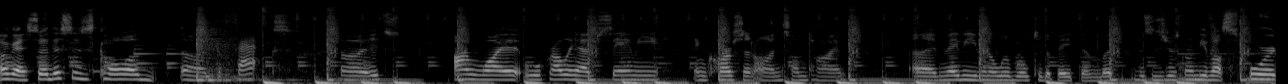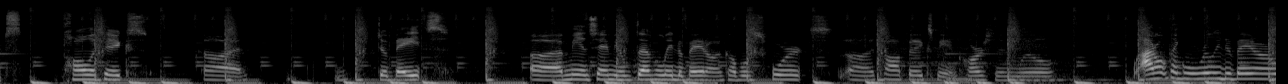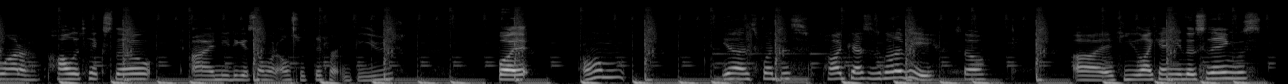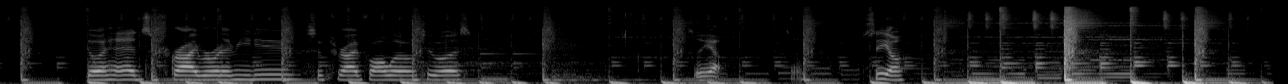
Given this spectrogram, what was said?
Okay, so this is called uh, the facts. Uh, it's I'm Wyatt. We'll probably have Sammy and Carson on sometime, uh, maybe even a liberal to debate them. But this is just going to be about sports, politics, uh, debates. Uh, me and Sammy will definitely debate on a couple of sports uh, topics. Me and Carson will. I don't think we'll really debate on a lot of politics though. I need to get someone else with different views. But um yeah, that's what this podcast is gonna be. So uh, if you like any of those things, go ahead, subscribe or whatever you do. Subscribe, follow to us. So yeah. So see y'all.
